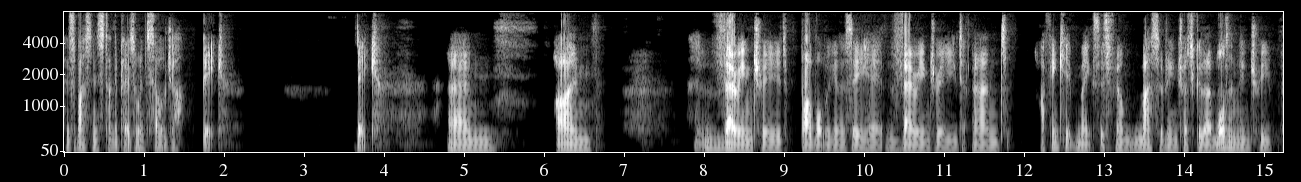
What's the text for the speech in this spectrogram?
And Sebastian Stanley plays the Winter Soldier. Big. Big. Um, I'm very intrigued by what we're going to see here. Very intrigued, and I think it makes this film massively interesting because I wasn't intrigued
